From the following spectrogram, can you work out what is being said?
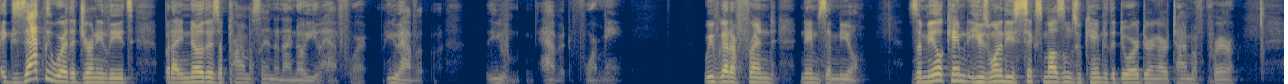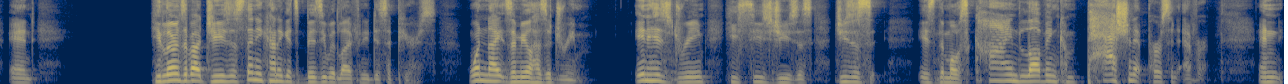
exactly where the journey leads, but I know there's a promised land, and I know you have for it. You have it. You have it for me. We've got a friend named Zamil. Zamil came. To, he was one of these six Muslims who came to the door during our time of prayer, and he learns about Jesus. Then he kind of gets busy with life and he disappears. One night, Zamil has a dream. In his dream, he sees Jesus. Jesus is the most kind, loving, compassionate person ever. And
